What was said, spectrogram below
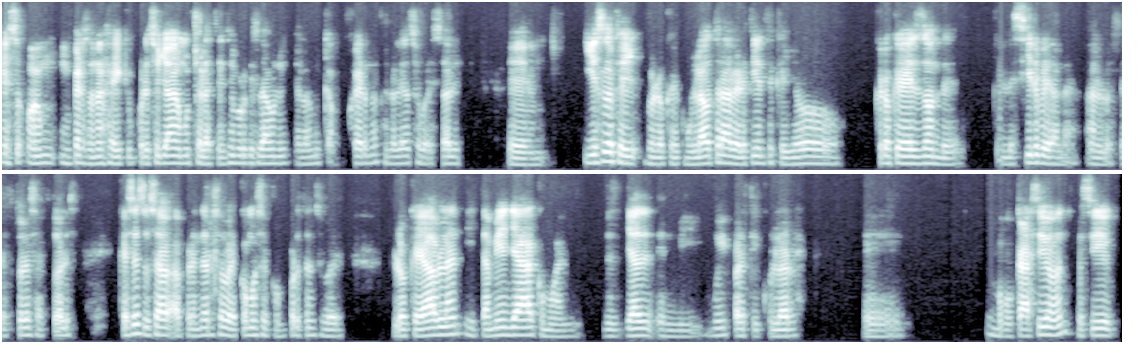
es un, un personaje ahí que por eso llama mucho la atención porque es la única, la única mujer, ¿no? Que en realidad sobresale. Eh, y es lo que, lo que como la otra vertiente que yo creo que es donde le sirve a, a los lectores actuales, que es eso, o sea, aprender sobre cómo se comportan, sobre lo que hablan y también ya como ya en mi muy particular eh, vocación, pues sí,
